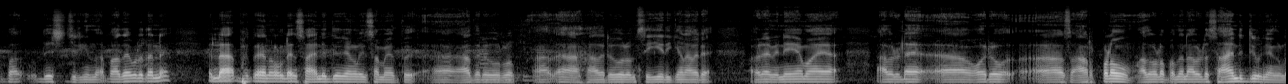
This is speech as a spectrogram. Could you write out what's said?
അപ്പോൾ ഉദ്ദേശിച്ചിരിക്കുന്നത്. അപ്പോൾ അതേപോലെ തന്നെ എല്ലാ ഭക്തജനങ്ങളുടെയും സാന്നിധ്യം ഞങ്ങൾ ഈ സമയത്ത് ആദരപൂർവം ആദരപൂർവം സ്വീകരിക്കാൻ അവരെ അവരെ വിനയമായ അവരുടെ ഓരോ അർപ്പണവും അതോടൊപ്പം തന്നെ അവരുടെ സാന്നിധ്യവും ഞങ്ങൾ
